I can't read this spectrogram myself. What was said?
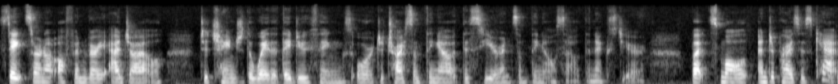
States are not often very agile to change the way that they do things or to try something out this year and something else out the next year but small enterprises can.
